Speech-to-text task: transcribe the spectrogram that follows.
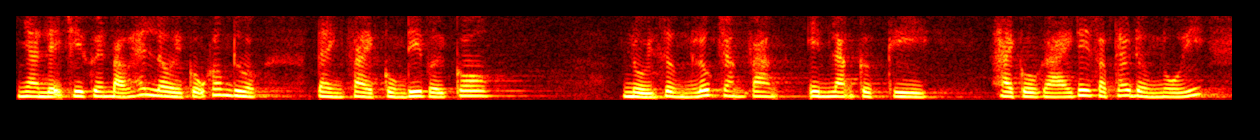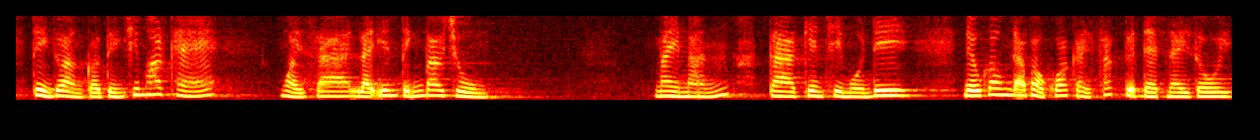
Nhà lệ chi khuyên bảo hết lời cũng không được, đành phải cùng đi với cô. Núi rừng lúc trăng vạng, im lặng cực kỳ. Hai cô gái đi dọc theo đường núi, thỉnh thoảng có tiếng chim hót khẽ, ngoài ra là yên tĩnh bao trùm. May mắn ta kiên trì muốn đi, nếu không đã bỏ qua cảnh sắc tuyệt đẹp này rồi.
